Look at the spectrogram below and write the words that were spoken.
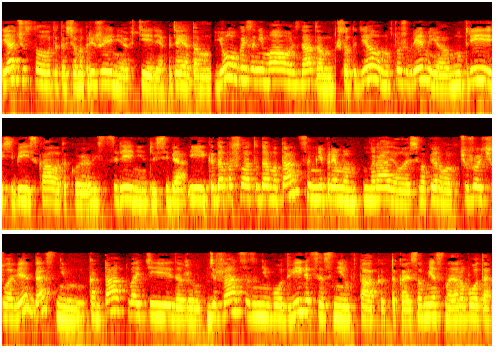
я чувствовала вот это все напряжение в теле. Хотя я там йогой занималась, да, там что-то делала, но в то же время я внутри себе искала такое исцеление для себя. И когда пошла туда на танцы, мне прямо нравилось, во-первых, чужой человек, да, с ним контакт войти, даже вот держаться за него, двигаться с ним в так, как такая совместная работа.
